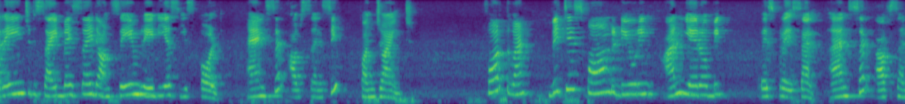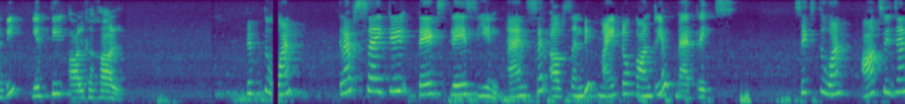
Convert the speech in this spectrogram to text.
arranged side by side on same radius is called answer option C conjoint. Fourth one which is formed during anaerobic respiration answer option B ethyl alcohol. Fifth one Krebs cycle takes place in answer option B mitochondrial matrix. Sixth one oxygen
